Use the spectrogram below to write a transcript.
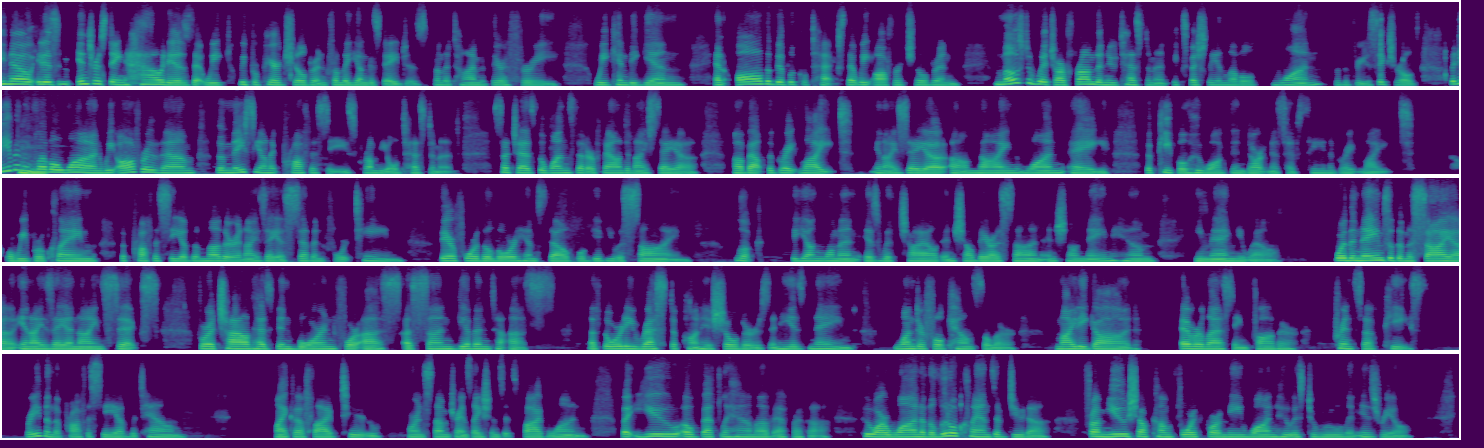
You know, it is interesting how it is that we we prepare children from the youngest ages, from the time that they're 3. We can begin and all the biblical texts that we offer children most of which are from the New Testament, especially in level one for the three to six year olds. But even mm-hmm. in level one, we offer them the messianic prophecies from the Old Testament, such as the ones that are found in Isaiah about the great light in Isaiah um, 9 1a. The people who walked in darkness have seen a great light. Or we proclaim the prophecy of the mother in Isaiah 7 14 Therefore, the Lord Himself will give you a sign. Look, the young woman is with child and shall bear a son and shall name him Emmanuel. Or the names of the Messiah in Isaiah 9 6. For a child has been born for us, a son given to us. Authority rests upon his shoulders, and he is named Wonderful Counselor, Mighty God, Everlasting Father Prince of Peace, or even the prophecy of the town. Micah 5 2, or in some translations it's 5 1. But you, O Bethlehem of Ephrathah, who are one of the little clans of Judah, from you shall come forth for me one who is to rule in Israel.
